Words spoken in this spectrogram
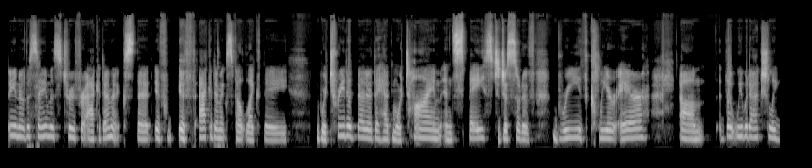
You know the same is true for academics that if if academics felt like they were treated better they had more time and space to just sort of breathe clear air um, that we would actually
